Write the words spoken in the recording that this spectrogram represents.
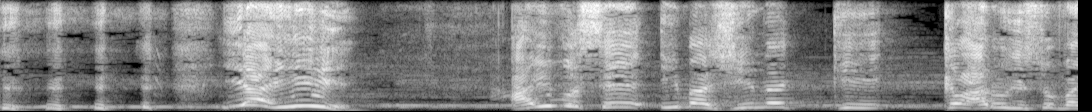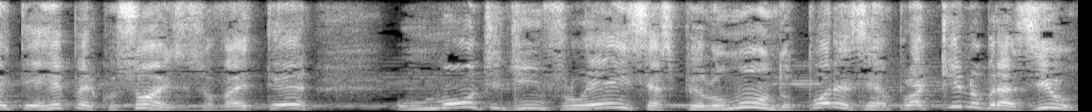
e aí? Aí você imagina que, claro, isso vai ter repercussões, isso vai ter um monte de influências pelo mundo. Por exemplo, aqui no Brasil,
